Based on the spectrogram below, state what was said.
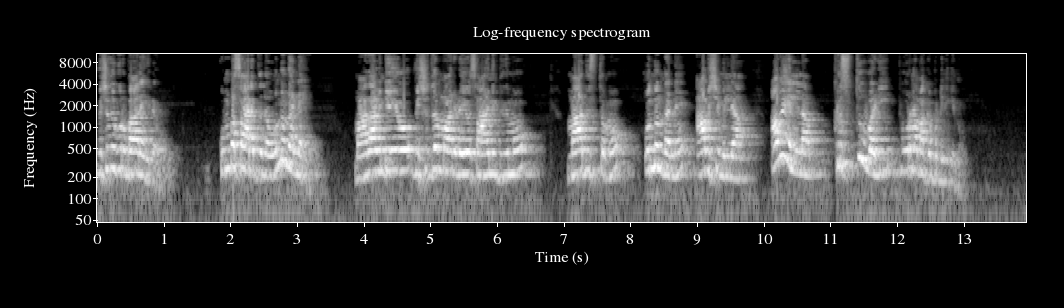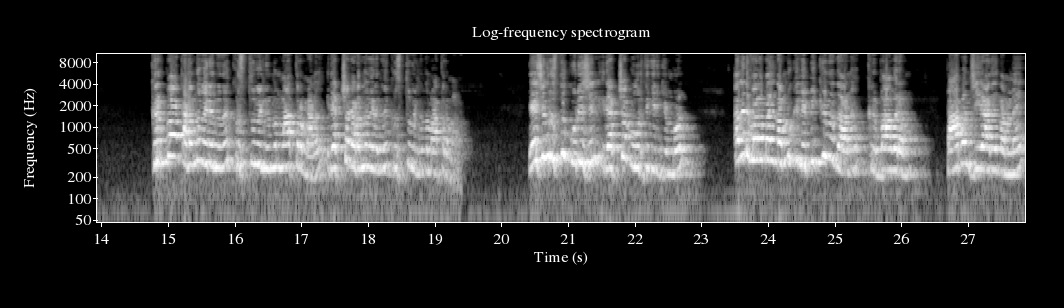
വിശുദ്ധ കുർബാനയിലോ കുംഭസാരത്തിലോ ഒന്നും തന്നെ മാതാവിന്റെയോ വിശുദ്ധന്മാരുടെയോ സാന്നിധ്യമോ മാധ്യസ്ഥമോ ഒന്നും തന്നെ ആവശ്യമില്ല. അവയെല്ലാം ക്രിസ്തു വഴി പൂർണമാക്കപ്പെട്ടിരിക്കുന്നു. കൃപ കടന്നു വരുന്നത് ക്രിസ്തുവിൽ നിന്ന് മാത്രമാണ്. രക്ഷ കടന്നു വരുന്നത് ക്രിസ്തുവിൽ നിന്ന് മാത്രമാണ്. യേശു ക്രിസ്തു കുരിശിൽ രക്ഷ പൂർത്തീകരിക്കുമ്പോൾ അതിന്റെ ഫലമായി നമുക്ക് ലഭിക്കുന്നതാണ് കൃപാവരം. പാപം ചെയ്യാതെ നമ്മെ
